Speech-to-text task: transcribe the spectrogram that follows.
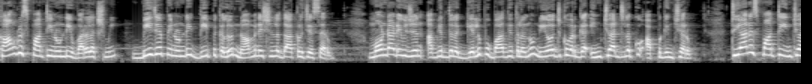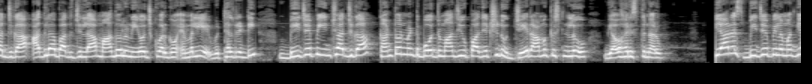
కాంగ్రెస్ పార్టీ నుండి వరలక్ష్మి బీజేపీ నుండి దీపికలు నామినేషన్లు దాఖలు చేశారు. మోండా డివిజన్ అభ్యర్థుల గెలుపు బాధ్యతలను నియోజకవర్గ ఇన్ఛార్జీలకు అప్పగించారు. టీఆర్ఎస్ పార్టీ ఇన్ఛార్జిగా ఆదిలాబాద్ జిల్లా మాదోలు నియోజకవర్గం ఎమ్మెల్యే విఠల్ రెడ్డి బీజేపీ ఇన్ఛార్జిగా కంటోన్మెంట్ బోర్డు మాజీ ఉపాధ్యక్షుడు జె రామకృష్ణులు వ్యవహరిస్తున్నారు. టీఆర్ఎస్ బీజేపీల మధ్య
